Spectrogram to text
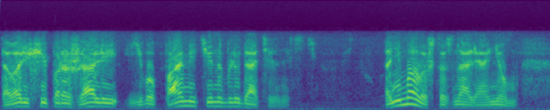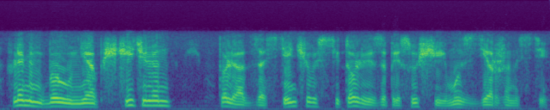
Товарищи поражали его память и наблюдательность. Они мало что знали о нем. Флеминг был необщителен то ли от застенчивости, то ли из-за присущей ему сдержанности.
